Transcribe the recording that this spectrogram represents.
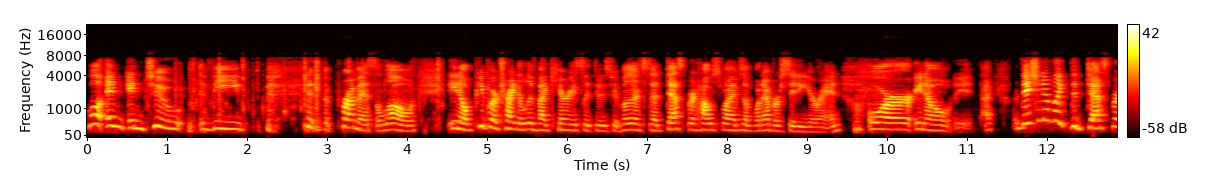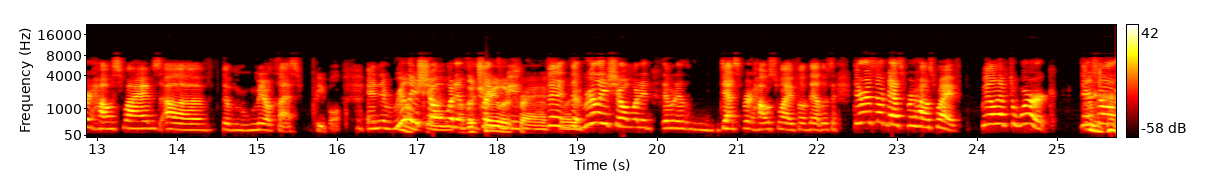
well, and and two, the the premise alone, you know, people are trying to live vicariously through these people. Whether it's the desperate housewives of whatever city you're in, or you know, they should have like the desperate housewives of the middle class people, and to really Oh, show God. what it the looks like to be. trash. The, like- the really show what it what a desperate housewife of that looks like. There is no desperate housewife. We all have to work. There's no,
